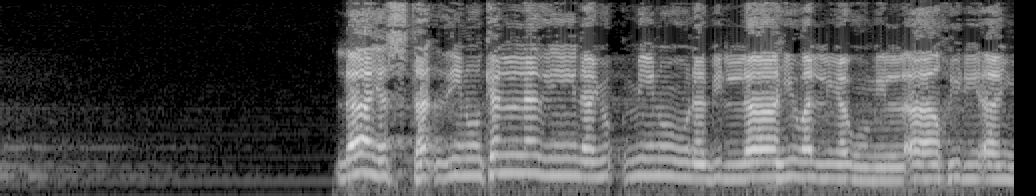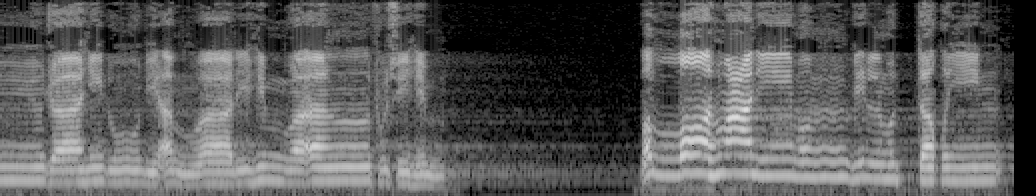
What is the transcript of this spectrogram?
لا يستأذنك الذين يؤمنون بالله واليوم الآخر أن يجاهدوا بأموالهم وأنفسهم والله عليم بالمتقين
